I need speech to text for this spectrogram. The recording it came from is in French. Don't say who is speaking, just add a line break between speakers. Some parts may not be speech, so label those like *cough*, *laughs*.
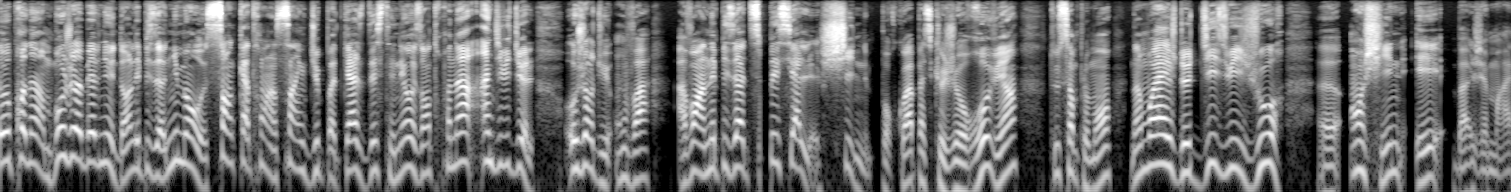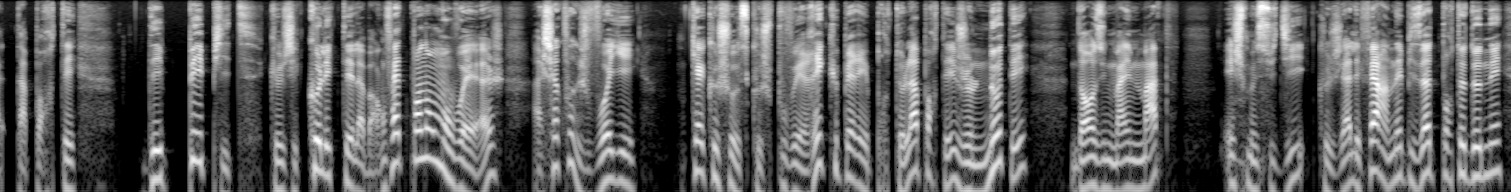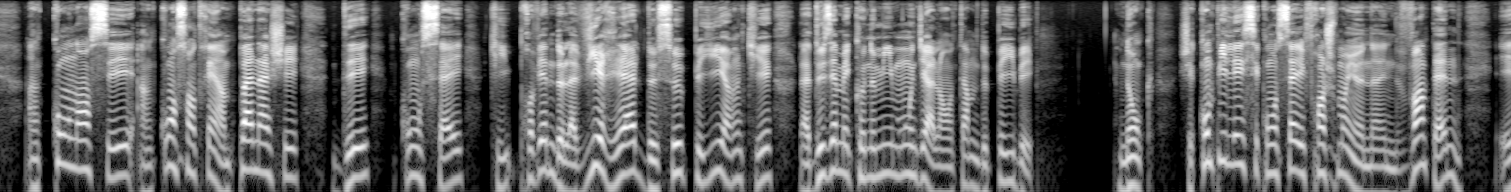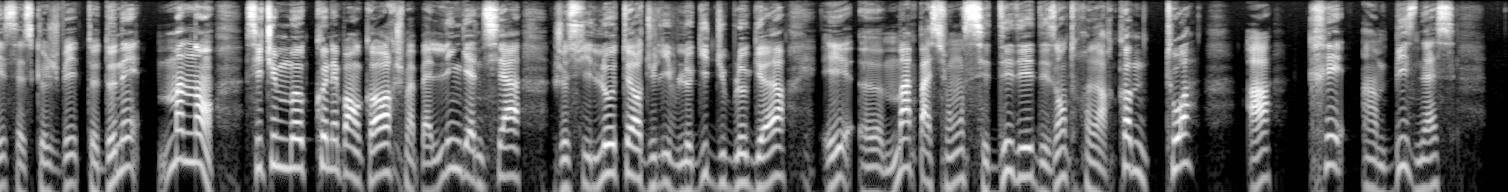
un bonjour et bienvenue dans l'épisode numéro 185 du podcast destiné aux entrepreneurs individuels. Aujourd'hui, on va avoir un épisode spécial Chine. Pourquoi? Parce que je reviens tout simplement d'un voyage de 18 jours euh, en Chine et bah, j'aimerais t'apporter des pépites que j'ai collectées là-bas. En fait, pendant mon voyage, à chaque fois que je voyais quelque chose que je pouvais récupérer pour te l'apporter, je le notais dans une mind map et je me suis dit que j'allais faire un épisode pour te donner un condensé, un concentré, un panaché des conseils qui proviennent de la vie réelle de ce pays hein, qui est la deuxième économie mondiale en termes de PIB. Donc, j'ai compilé ces conseils, franchement, il y en a une vingtaine et c'est ce que je vais te donner maintenant. Si tu ne me connais pas encore, je m'appelle Lingencia, je suis l'auteur du livre Le guide du blogueur et euh, ma passion, c'est d'aider des entrepreneurs comme toi à créer un business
